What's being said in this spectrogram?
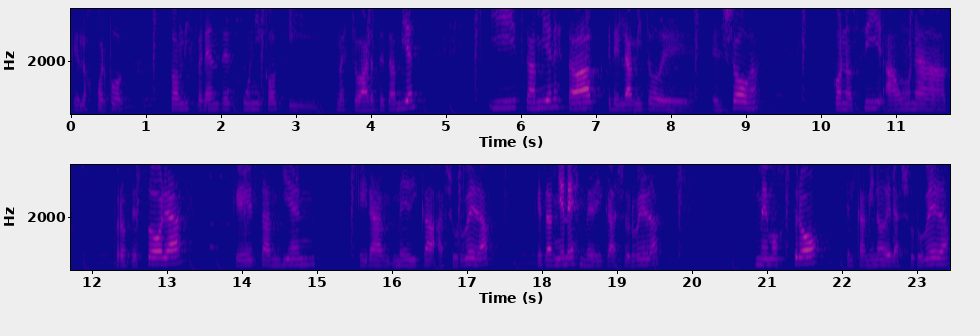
que los cuerpos son diferentes, únicos y nuestro arte también. Y también estaba en el ámbito del yoga, conocí a una profesora que también era médica ayurveda, que también es médica ayurveda, me mostró el camino de la ayurveda,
